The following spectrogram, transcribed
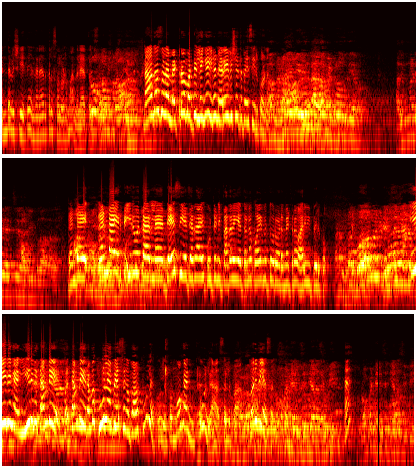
எந்த விஷயத்தை எந்த நேரத்துல சொல்லணுமோ அந்த நேரத்துல சொல்லணும். நான் தான் சொல்ல மெட்ரோ மட்டும் இல்லைங்க இன்னும் நிறைய விஷயத்த பேசியிருக்கோம் ரெண்டாயிரத்தி இருபத்தி ஆறுல தேசிய ஜனநாயக கூட்டணி பதவி ஏத்தோன்னா கோயம்புத்தூரோட மெட்ரோ அறிவிப்பு இருக்கும். இருங்க இருங்க தம்பி தம்பி ரொம்ப கூலா பேசுங்கப்பா. கூல கூல மோகன் கூல் சொல்லுப்பா. பொறுமையா சொல்லு. ரொம்ப டென்சிட்டியான சிட்டி ஆ? ரொம்ப டென்சிட்டியான சிட்டி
